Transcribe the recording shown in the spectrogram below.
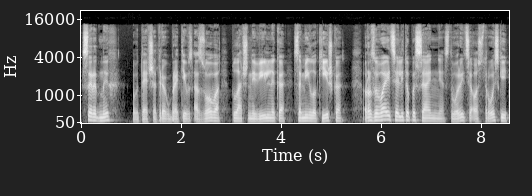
Серед них втеча трьох братів з Азова, плач невільника, Саміло Кішка, розвивається літописання, створюються острозькі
